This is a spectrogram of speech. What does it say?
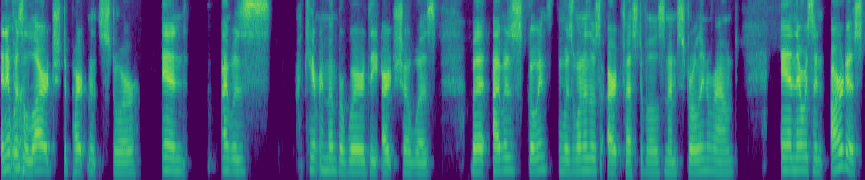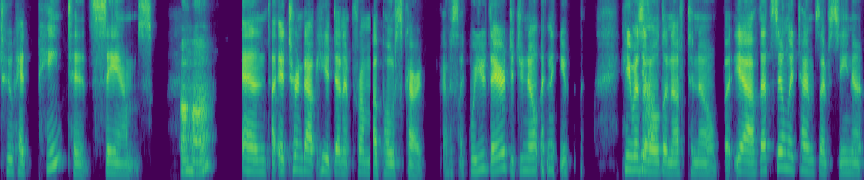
and it was a large department store and I was I can't remember where the art show was but I was going it was one of those art festivals and I'm strolling around and there was an artist who had painted Sam's Uh-huh. And uh, it turned out he had done it from a postcard. I was like, "Were you there? Did you know?" And he he wasn't Yeah. old enough to know. But yeah, that's the only times I've seen it.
